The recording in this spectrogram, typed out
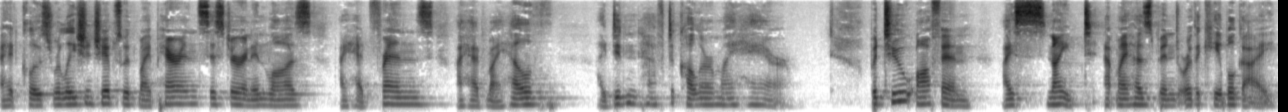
I had close relationships with my parents, sister, and in laws. I had friends. I had my health. I didn't have to color my hair. But too often, I sniped at my husband or the cable guy.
